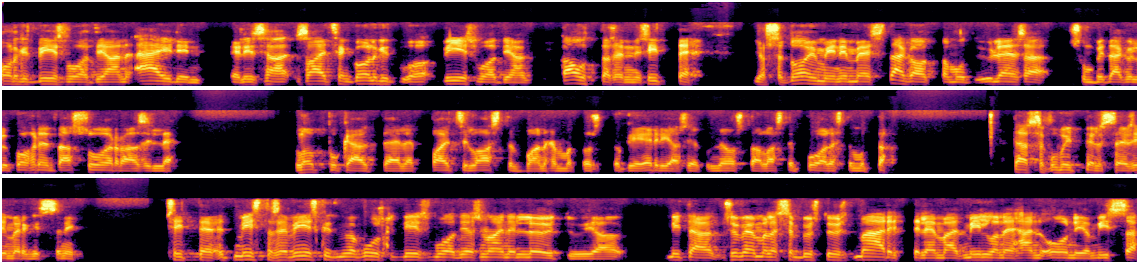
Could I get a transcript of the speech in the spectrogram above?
35-vuotiaan äidin, eli sä sait sen 35-vuotiaan kautta sen, niin sitten jos se toimii, niin mene sitä kautta, mutta yleensä sun pitää kyllä kohdentaa suoraan sille loppukäyttäjille, paitsi lasten vanhemmat on toki eri asia, kun ne ostaa lasten puolesta, mutta tässä kuvittelussa esimerkiksi, niin sitten, että mistä se 50-65-vuotias nainen löytyy ja mitä syvemmälle sen pystyy määrittelemään, että millainen hän on ja missä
